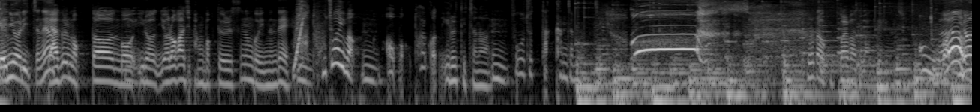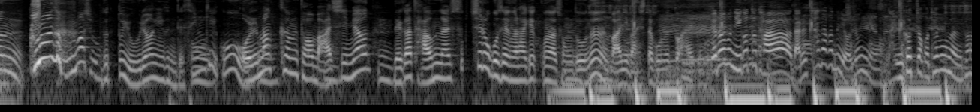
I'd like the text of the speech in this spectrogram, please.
매뉴얼이 있잖아요 약을 먹던 뭐 이런 여러 가지 방법들 쓰는 거 있는데 아, 도저히 막 음. 어, 막 토할 것 이럴 때 있잖아. 음. 소주 딱 한 잔 먹지. 그러다가 안 되긴 하지. 어, 막 이런 그러면서 물 마셔. 이것도 요령이 근데 생기고 어. 얼만큼 더 마시면 음. 내가 다음 날 숙취로 고생을 하겠구나 정도는 많이 마시다 보면 또 돼. 여러분 이것도 다 나를 찾아가는 여정이에요. 다 이것저것 해보면서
